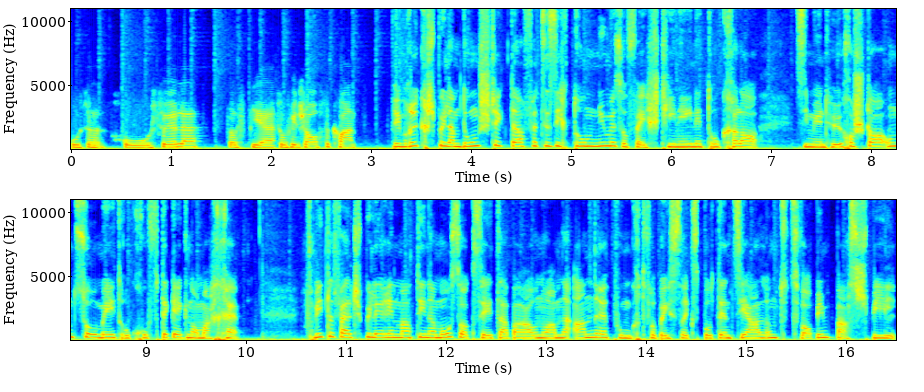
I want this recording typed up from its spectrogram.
rauskommen sollen, dass die so viele Chancen hatten. Beim Rückspiel am Donnerstag dürfen sie sich darum nicht mehr so fest hineindrücken lassen. Sie müssen höher stehen und so mehr Druck auf den Gegner machen. Die Mittelfeldspielerin Martina Moser sieht aber auch noch an einem anderen Punkt Verbesserungspotenzial, und zwar beim Passspiel.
